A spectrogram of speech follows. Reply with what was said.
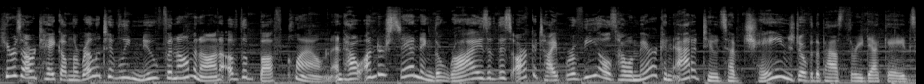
Here's our take on the relatively new phenomenon of the buff clown and how understanding the rise of this archetype reveals how American attitudes have changed over the past three decades.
